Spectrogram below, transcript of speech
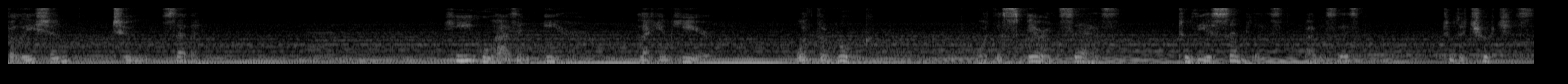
Revelation 2 7. He who has an ear, let him hear what the Ruach, what the Spirit says to the assemblies, Bible says, to the churches.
